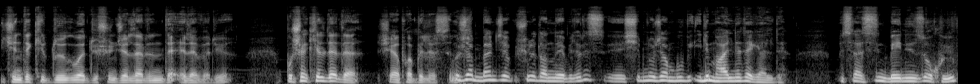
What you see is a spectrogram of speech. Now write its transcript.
içindeki duygu ve düşüncelerini de ele veriyor. Bu şekilde de şey yapabilirsiniz. Hocam bence şöyle de anlayabiliriz. Ee, şimdi hocam bu bir ilim haline de geldi. Mesela sizin beyninizi okuyup,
